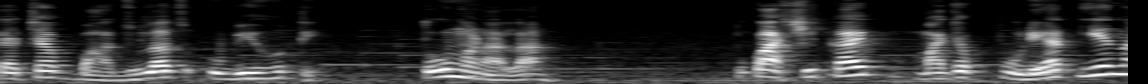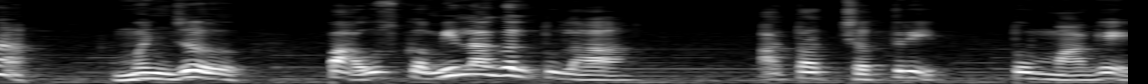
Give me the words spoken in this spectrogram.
त्याच्या बाजूलाच उभी होती. तो म्हणाला तू अशी काय माझ्या पुढ्यात ये ना. म्हणजे पाऊस कमी लागल तुला. आता छत्रीत तो मागे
